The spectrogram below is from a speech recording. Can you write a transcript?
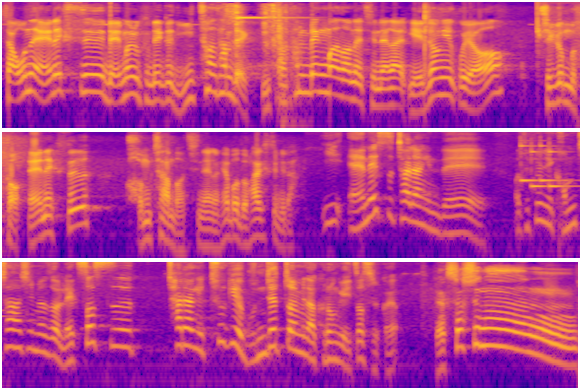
자 오늘 NX 매물 금액은 2,300, 2,300만 원에 진행할 예정이고요 지금부터 NX 검차 한번 진행을 해보도록 하겠습니다 이 NX 차량인데 어, 대표님 검차하시면서 렉서스 차량의 특유의 문제점이나 그런 게 있었을까요? 렉서스는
